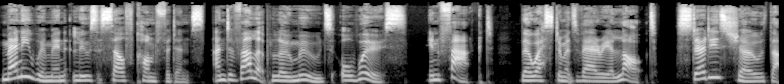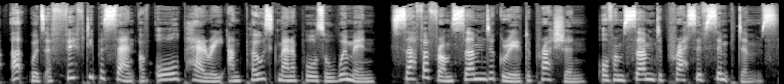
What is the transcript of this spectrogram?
Many women lose self confidence and develop low moods or worse. In fact, though estimates vary a lot, Studies show that upwards of 50% of all peri and postmenopausal women suffer from some degree of depression or from some depressive symptoms.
